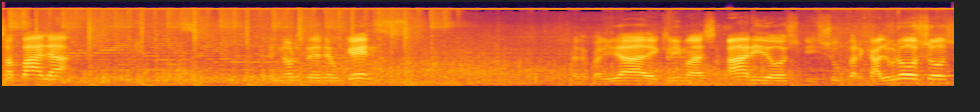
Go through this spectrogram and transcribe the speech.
Zapala, en el norte de Neuquén, una localidad de climas áridos y súper calurosos.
